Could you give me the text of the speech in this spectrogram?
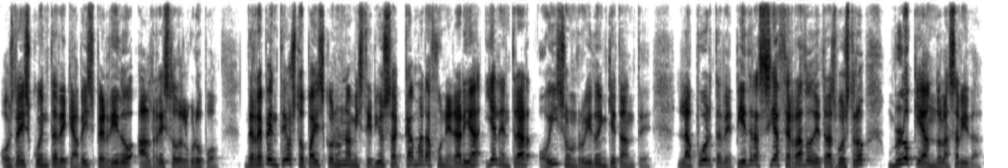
os dais cuenta de que habéis perdido al resto del grupo. De repente os topáis con una misteriosa cámara funeraria y al entrar oís un ruido inquietante. La puerta de piedra se ha cerrado detrás vuestro, bloqueando la salida.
